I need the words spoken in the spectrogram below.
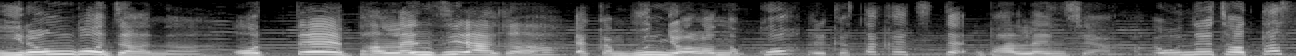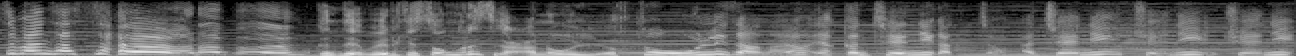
이런 거잖아. 어때? 발렌시아가. 약간 문 열어놓고 이렇게 딱 했을 때 발렌시아가. 오늘 저 타스만 샀어요, 여러분. 근데 왜 이렇게 선글라스가 안 어울려? 저 어울리지 않아요? 약간 제니 같죠? 아, 제니, 제니, 제니,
